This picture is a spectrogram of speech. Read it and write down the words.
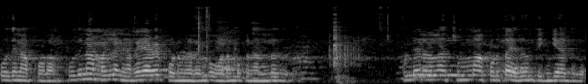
புதினா போடும் புதினா மல்ல நிறையாவே போடுங்க ரொம்ப உடம்புக்கு நல்லது. பிள்ளைகளுக்கெல்லாம் சும்மா கொடுத்தா எதுவும் திங்காதுங்க.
